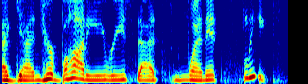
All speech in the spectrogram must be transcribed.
again, your body resets when it sleeps.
